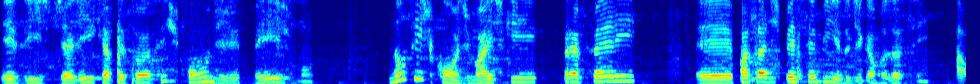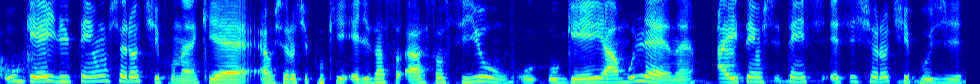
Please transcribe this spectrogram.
existe ali, que a pessoa se esconde mesmo. Não se esconde, mas que prefere é, passar despercebido, digamos assim. Ah, O gay, ele tem um estereotipo, né? Que é, é um estereotipo que eles asso- associam o, o gay à mulher, né? Aí tem, tem esse, esse estereotipo de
